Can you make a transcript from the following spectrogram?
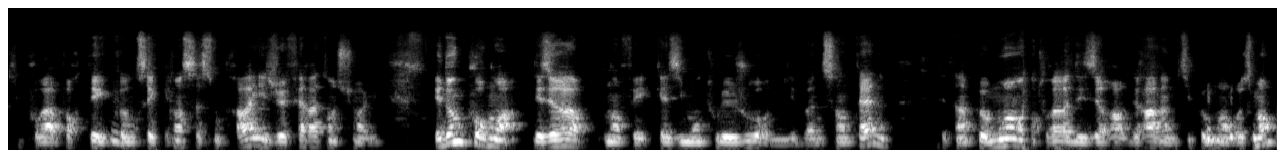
qui pourrait apporter mm. conséquences à son travail, et je vais faire attention à lui. Et donc pour moi, des erreurs, on en fait quasiment tous les jours, des bonnes centaines, peut-être un peu moins, en tout cas des erreurs graves un petit peu moins heureusement.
